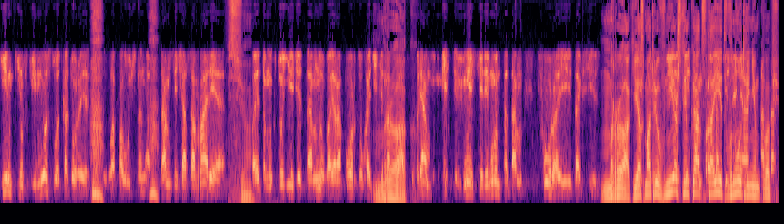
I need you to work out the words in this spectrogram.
Химкинский мост, вот который злополучно, там сейчас авария. Все. Поэтому кто едет там, ну, в аэропорт, уходите Мрак. на платку. Прям вместе, вместе ремонта там фура и таксист. Мрак. Я смотрю, внешним как стоит, внутренним вообще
